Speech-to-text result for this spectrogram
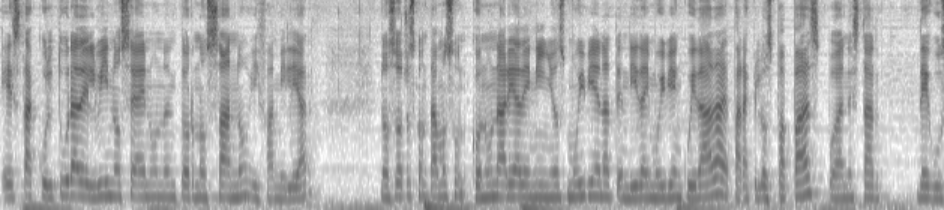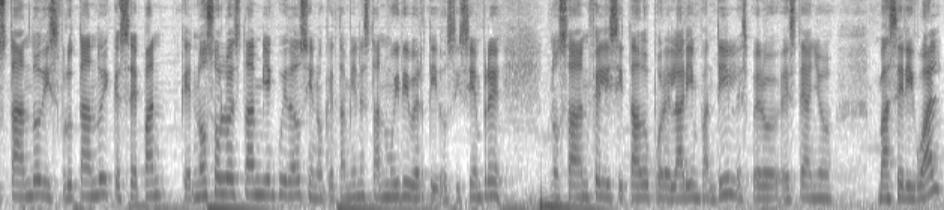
esta cultura del vino sea en un entorno sano y familiar. Nosotros contamos un- con un área de niños muy bien atendida y muy bien cuidada para que los papás puedan estar degustando, disfrutando y que sepan que no solo están bien cuidados, sino que también están muy divertidos. Y siempre nos han felicitado por el área infantil. Espero este año va a ser igual.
